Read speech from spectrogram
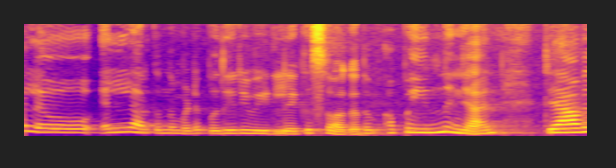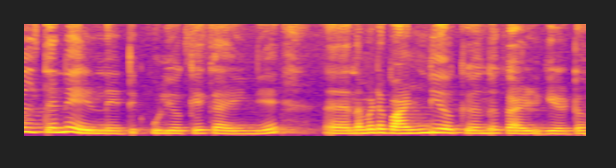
ഹലോ എല്ലാവർക്കും നമ്മുടെ പുതിയൊരു വീഡിയോയിലേക്ക് സ്വാഗതം. അപ്പോൾ ഇന്ന് ഞാൻ രാവിലെ തന്നെ എഴുന്നേറ്റ് കുളിയൊക്കെ കഴിഞ്ഞ് നമ്മുടെ വണ്ടിയൊക്കെ ഒന്ന് കഴുകി കേട്ടോ.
